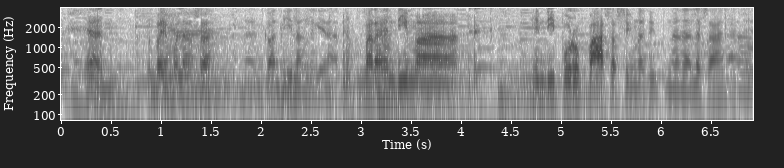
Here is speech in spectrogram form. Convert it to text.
yan. Sabay mo lang siya. Ayan, konti lang lagay natin. Para hindi ma... Hindi puro pasas yung nati- nanalasahan natin.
